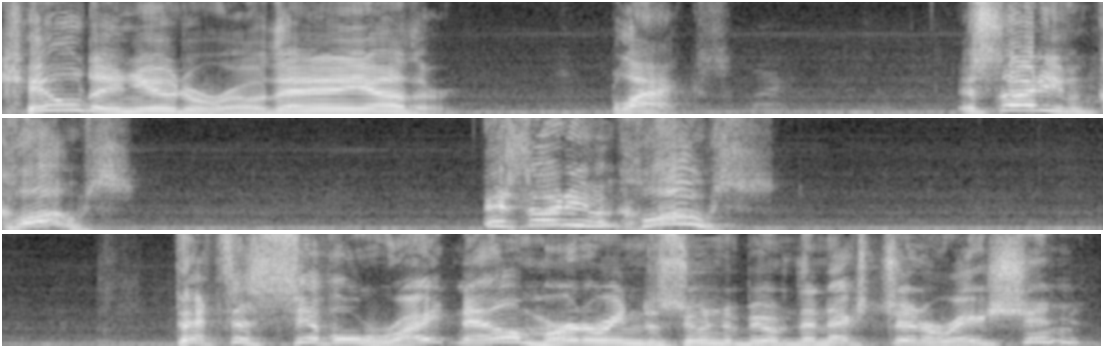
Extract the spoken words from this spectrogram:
killed in utero than any other. Blacks. It's not even close. It's not even close. That's a civil right now, murdering the soon to be of the next generation,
